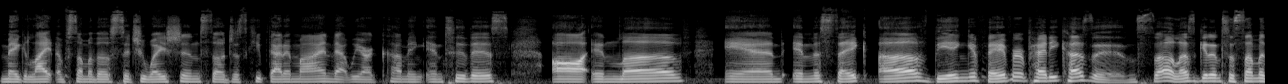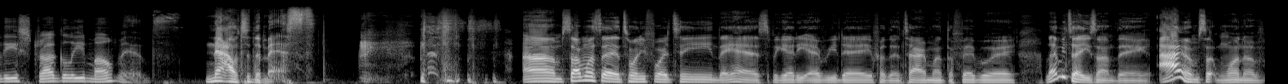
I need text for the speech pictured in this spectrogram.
make light of some of those situations. So just keep that in mind that we are coming into this all in love and in the sake of being your favorite petty cousins. So let's get into some of these struggly moments. Now to the mess. um, someone said in 2014 they had spaghetti every day for the entire month of February. Let me tell you something. I am one of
